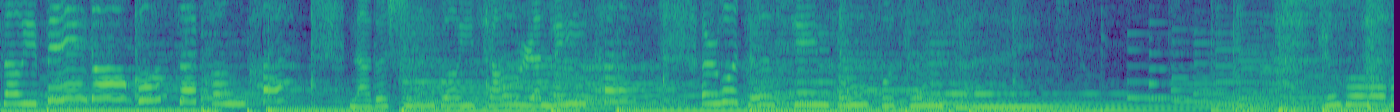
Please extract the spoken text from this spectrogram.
早已冰冻不再澎湃。那段时光已悄然离开，而我的心不复存在。如果我不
